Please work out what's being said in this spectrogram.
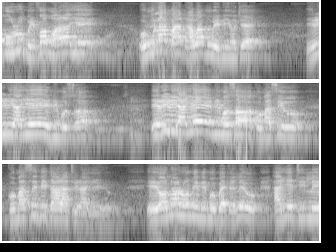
furúgbìn fọ́mọ aráyé, òun lápadà wá mú ènìyàn jẹ. Ìrírí ayé ni mo sọ. Ìrírí ayé ni mo sọ, kò má sí o, kò má síbi tààrà tìráyé o. Èè ọlọ́run mi ni mo gbẹ̀kẹ̀lé o, ayé ti le.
